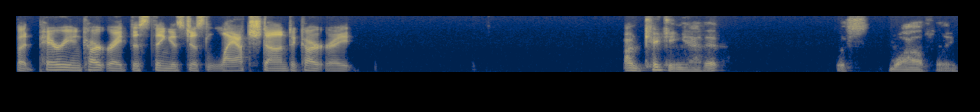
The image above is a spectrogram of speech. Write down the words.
But Perry and Cartwright, this thing is just latched onto Cartwright. I'm kicking at it. This wildly.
